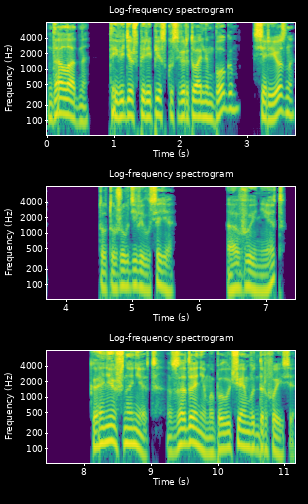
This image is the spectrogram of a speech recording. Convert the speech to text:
«Да ладно, ты ведешь переписку с виртуальным богом? Серьезно?» Тут уже удивился я. «А вы нет?» «Конечно нет. Задание мы получаем в интерфейсе»,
